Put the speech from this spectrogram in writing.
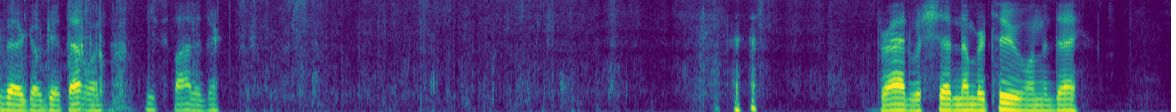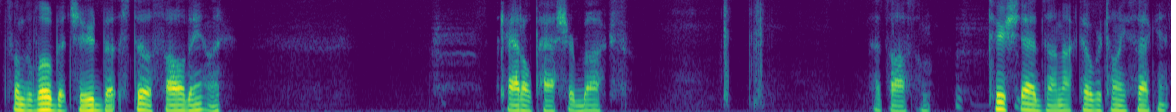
You better go get that one. You spotted her. Brad was shed number two on the day. This one's a little bit chewed, but still a solid antler. Cattle pasture bucks. That's awesome. Two sheds on October 22nd.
